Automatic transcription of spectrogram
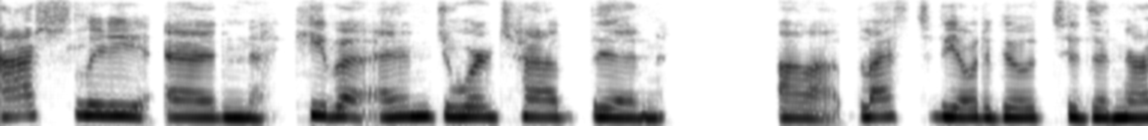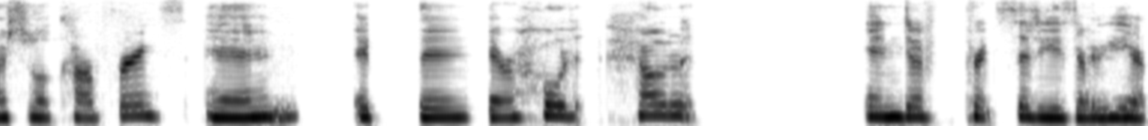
Ashley and Kiva and George have been uh, blessed to be able to go to the national conference, and it, they're hold, held in different cities every year.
